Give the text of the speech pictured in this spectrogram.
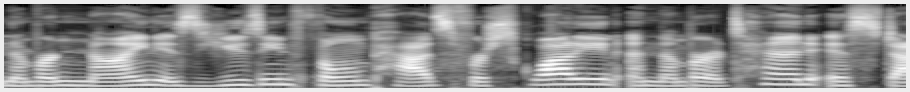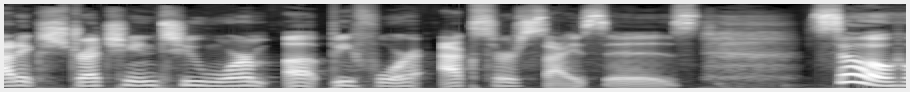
Number nine is using foam pads for squatting. And number 10 is static stretching to warm up before exercises. So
